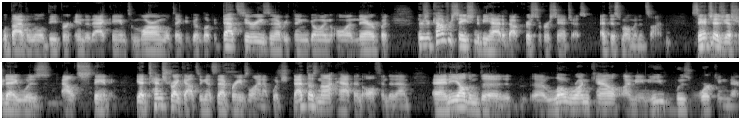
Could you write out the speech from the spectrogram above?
We'll dive a little deeper into that game tomorrow, and we'll take a good look at that series and everything going on there. But there's a conversation to be had about Cristopher Sanchez at this moment in time. Sanchez yesterday was outstanding. He had 10 strikeouts against that Braves lineup, which that does not happen often to them. And he held them to uh, low run count. I mean, he was working there.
